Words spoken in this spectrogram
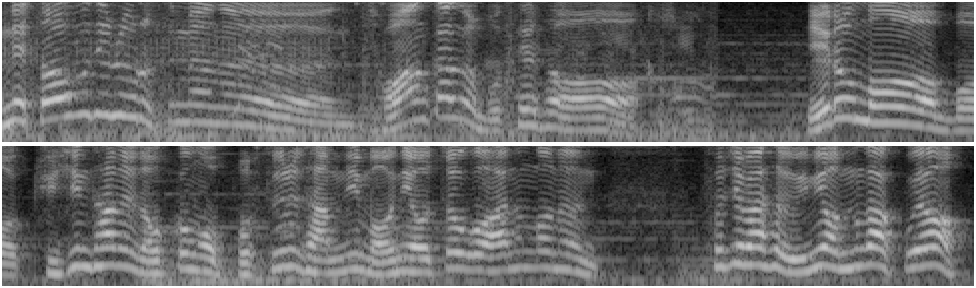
근데 서브 딜러로 쓰면은 저항각을 못해서 얘로 뭐 뭐 귀신탄을 넣고 뭐 보스를 잡니 뭐니 어쩌고 하는 거는 솔직히 말해서 의미 없는 것 같고요.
